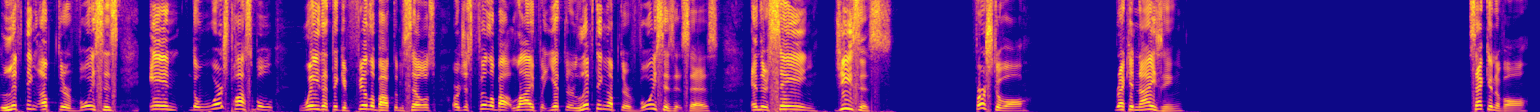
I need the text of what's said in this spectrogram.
lifting up their voices in the worst possible way that they can feel about themselves or just feel about life, but yet they're lifting up their voices, it says, and they're saying, Jesus, first of all, recognizing, second of all,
